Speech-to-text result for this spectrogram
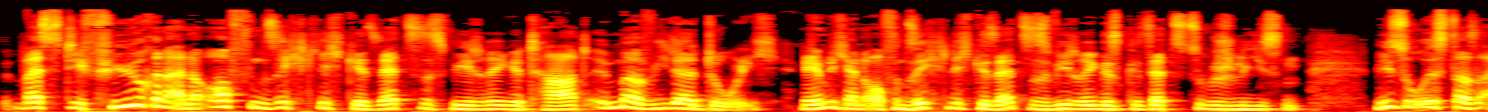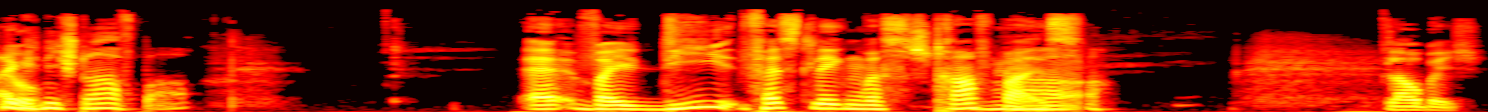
weißt du, die führen eine offensichtlich gesetzeswidrige Tat immer wieder durch, nämlich ein offensichtlich gesetzeswidriges Gesetz zu beschließen. Wieso ist das eigentlich Jo. nicht strafbar? Äh, weil die festlegen, was strafbar ist, Ja. glaube ich.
